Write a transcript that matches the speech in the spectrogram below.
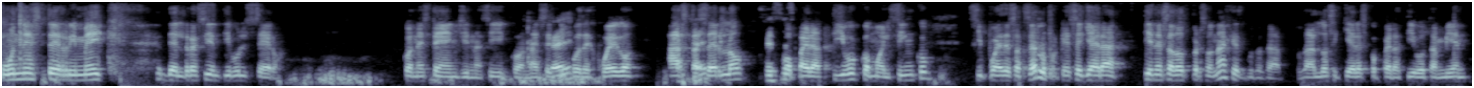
un este remake del Resident Evil 0 con este engine así, con ese tipo de juego, hasta hacerlo cooperativo como el 5, si puedes hacerlo, porque ese ya era, tienes a dos personajes, pues, o sea, pues hazlo si quieres cooperativo también,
